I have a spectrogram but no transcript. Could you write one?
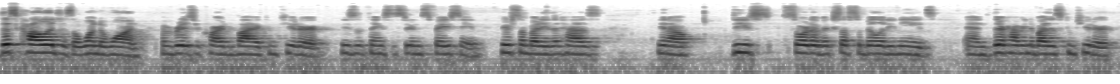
this college is a one to one. Everybody's required to buy a computer. These are the things the students facing. Here's somebody that has you know these sort of accessibility needs, and they're having to buy this computer.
